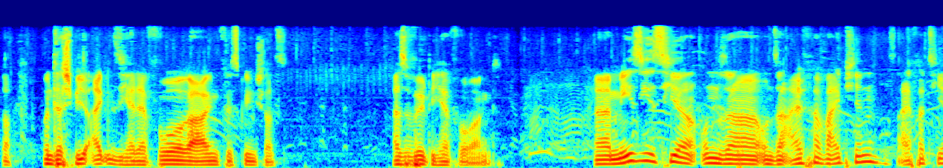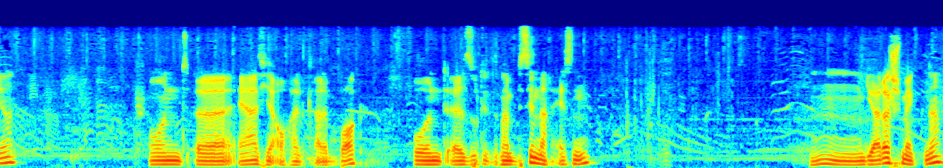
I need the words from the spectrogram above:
So. Und das Spiel eignet sich halt hervorragend für Screenshots. Also wirklich hervorragend. Äh, Mesi ist hier unser, unser Alpha-Weibchen, das Alpha-Tier. Und äh, er hat hier auch halt gerade Bock und äh, sucht jetzt mal ein bisschen nach Essen. Hm, ja, das schmeckt, ne?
